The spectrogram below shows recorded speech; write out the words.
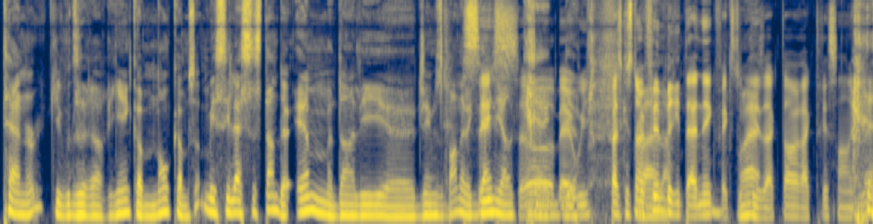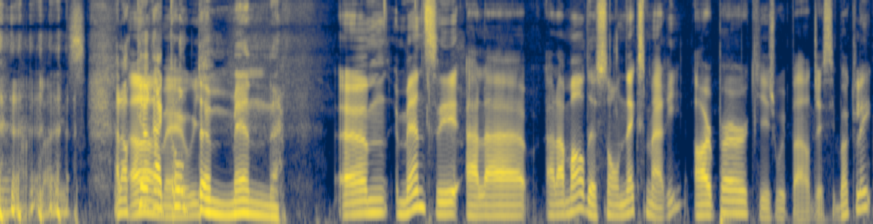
Tanner, qui vous dira rien comme nom comme ça, mais c'est l'assistant de M dans les euh, James Bond avec Daniel ça, Craig. Ben oui. Parce que c'est un Voilà. film britannique, fait que c'est tous Ouais. des acteurs, actrices anglais, anglaises. Alors, Ah, que ben raconte oui. Men? Euh, Men, c'est à la, à la mort de son ex-mari, Harper, qui est joué par Jesse Buckley,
